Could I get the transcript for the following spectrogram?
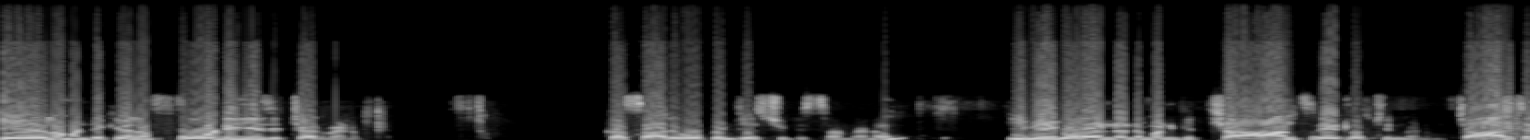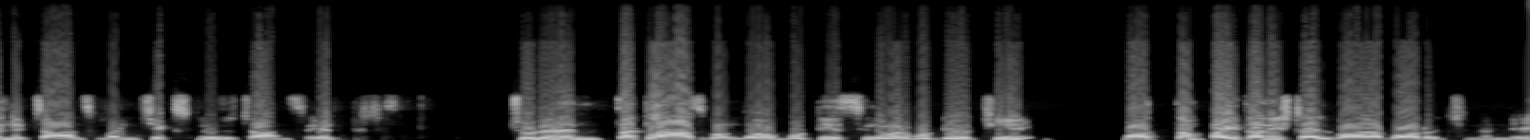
కేవలం అంటే కేవలం ఫోర్ డిజైన్స్ ఇచ్చాడు మేడం. ఒకసారి ఓపెన్ చేసి చూపిస్తాను మేడం. ఇవి కూడా ఏంటంటే మనకి ఛాన్స్ రేట్లు వచ్చింది మేడం. ఛాన్స్ అంటే ఛాన్స్ మంచి ఎక్స్క్లూజివ్ ఛాన్స్ రేట్ చూడండి ఎంత క్లాస్గా ఉందో బుట్టి సిల్వర్ బుట్టి వచ్చి మొత్తం పైతాని స్టైల్ బాగా బార్డర్ వచ్చిందండి.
